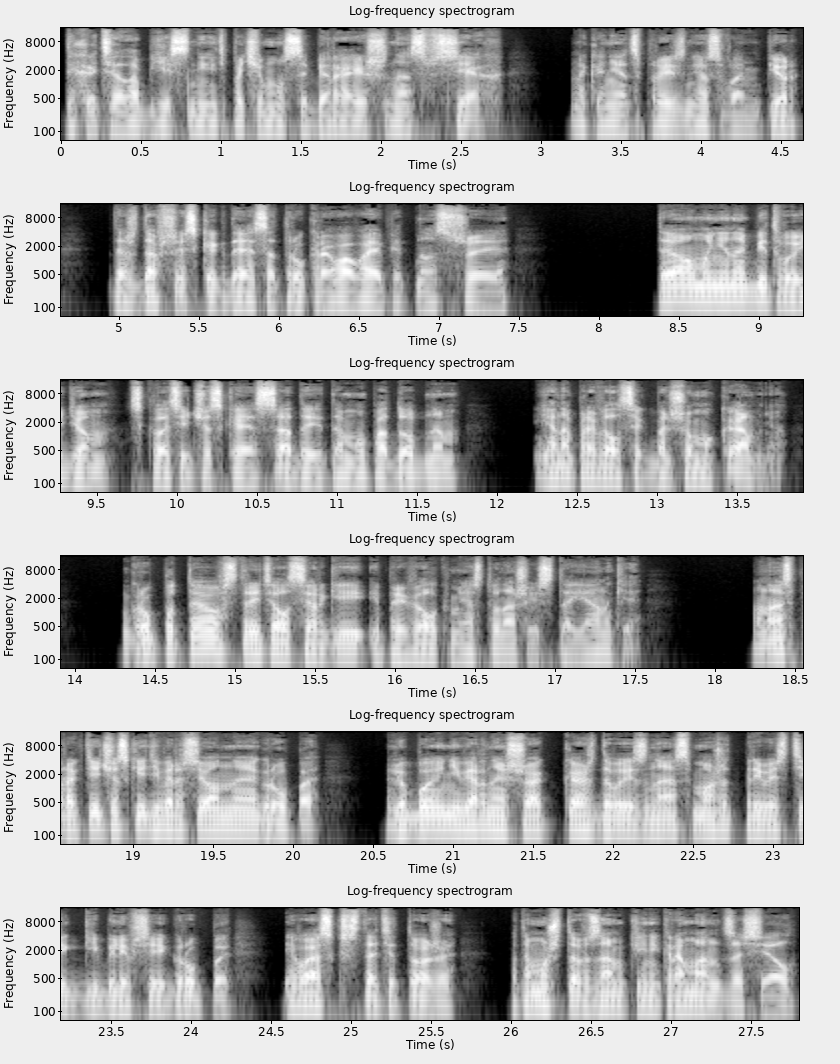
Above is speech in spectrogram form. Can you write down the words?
«Ты хотел объяснить, почему собираешь нас всех?» — наконец произнес вампир, дождавшись, когда я сотру кровавое пятно с шеи. «Тео, мы не на битву идем, с классической осадой и тому подобным. Я направился к большому камню. Группу Тео встретил Сергей и привел к месту нашей стоянки». У нас практически диверсионная группа. Любой неверный шаг каждого из нас может привести к гибели всей группы, и вас, кстати, тоже, потому что в замке некромант засел».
